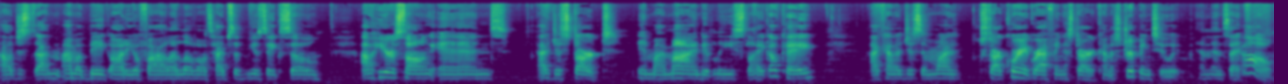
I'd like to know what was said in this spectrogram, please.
I'll just, I'm, I'm a big audiophile. I love all types of music. So I'll hear a song and I just start in my mind, at least, like, okay, I kind of just in my start choreographing and start kind of stripping to it and then say, oh,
